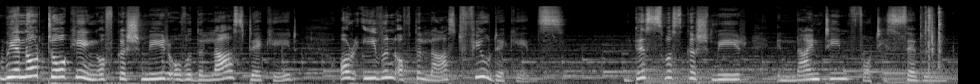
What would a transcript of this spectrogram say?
We are not talking of Kashmir over the last decade or even of the last few decades. This was Kashmir in 1947.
